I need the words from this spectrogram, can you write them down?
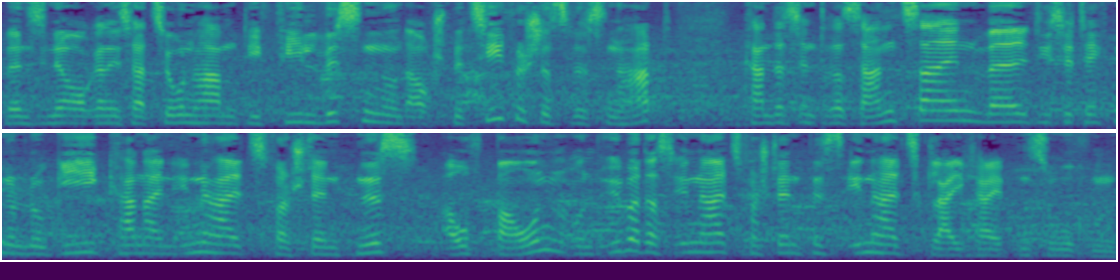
Wenn Sie eine Organisation haben, die viel Wissen und auch spezifisches Wissen hat, kann das interessant sein, weil diese Technologie kann ein Inhaltsverständnis aufbauen und über das Inhaltsverständnis Inhaltsgleichheiten suchen.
